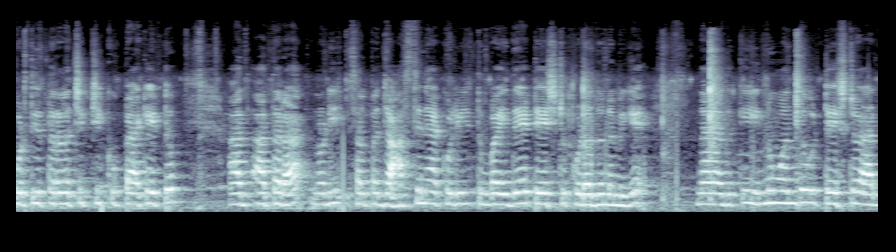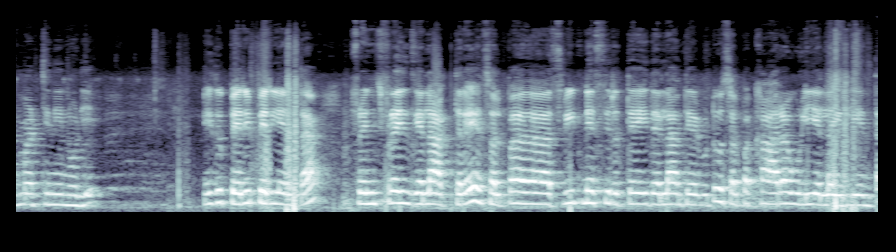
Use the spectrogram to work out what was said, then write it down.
ಕೊಡ್ತಿರ್ತಾರಲ್ಲ, ಚಿಕ್ಕ ಚಿಕ್ಕ ಪ್ಯಾಕೆಟು ಅದು, ಆ ಥರ. ನೋಡಿ, ಸ್ವಲ್ಪ ಜಾಸ್ತಿನೇ ಹಾಕೊಳ್ಳಿ ತುಂಬ ಇದೇ ಟೇಸ್ಟ್ ಕೊಡೋದು ನಮಗೆ. ನಾನು ಅದಕ್ಕೆ ಇನ್ನೂ ಒಂದು ಟೇಸ್ಟ್ ಆ್ಯಡ್ ಮಾಡ್ತೀನಿ ನೋಡಿ. ಇದು ಪೆರಿ ಪೆರಿ ಅಂತ. ಫ್ರೆಂಚ್ ಫ್ರೈಸ್ಗೆಲ್ಲ ಹಾಕ್ತಾರೆ. ಸ್ವಲ್ಪ ಸ್ವೀಟ್ನೆಸ್ ಇರುತ್ತೆ ಇದೆಲ್ಲ ಅಂತ ಹೇಳ್ಬಿಟ್ಟು ಸ್ವಲ್ಪ ಖಾರ ಹುಳಿ ಎಲ್ಲ ಇರಲಿ ಅಂತ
